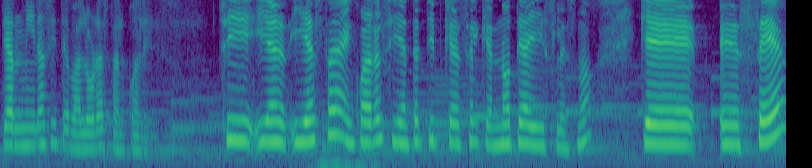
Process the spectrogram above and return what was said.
te admiras y te valoras tal cual eres. Sí, y, esta encuadra el siguiente tip que es el que no te aísles, ¿no? Que eh, sé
